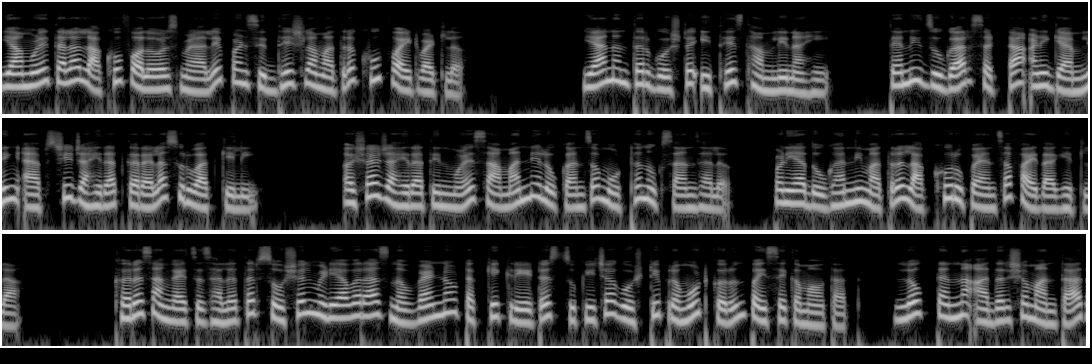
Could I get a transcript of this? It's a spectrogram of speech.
यामुळे त्याला लाखो फॉलोअर्स मिळाले पण सिद्धेशला मात्र खूप वाईट वाटलं. यानंतर गोष्ट इथेच थांबली नाही. त्यांनी जुगार सट्टा आणि गॅमलिंग ॲप्सची जाहिरात करायला सुरुवात केली. अशा जाहिरातींमुळे सामान्य लोकांचं मोठं नुकसान झालं पण या दोघांनी मात्र लाखो रुपयांचा फायदा घेतला. खरं सांगायचं झालं तर सोशल मीडियावर आज नव्याण्णव टक्के क्रिएटर्स चुकीच्या गोष्टी प्रमोट करून पैसे कमावतात. लोक त्यांना आदर्श मानतात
